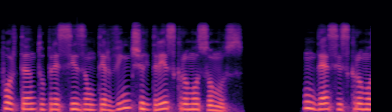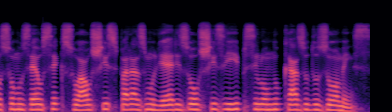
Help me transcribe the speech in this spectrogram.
portanto precisam ter 23 cromossomos. Um desses cromossomos é o sexual X para as mulheres ou X e Y no caso dos homens.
